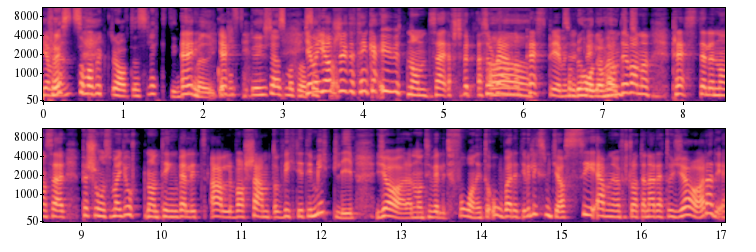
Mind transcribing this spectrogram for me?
Jamen. präst som har begravt en släkting till Eh, mig. Jag- på, det känns som att du har Ja, men jag något. försökte tänka ut någon så här, för, alltså Ah, random präst bredvid mig. som du håller men om det var någon präst eller någon så här person som har gjort någonting väldigt allvarsamt och viktigt i mitt liv, göra någonting väldigt fånigt och ovärdigt. Det vill liksom inte jag se, även om jag förstår att den har rätt att göra det.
